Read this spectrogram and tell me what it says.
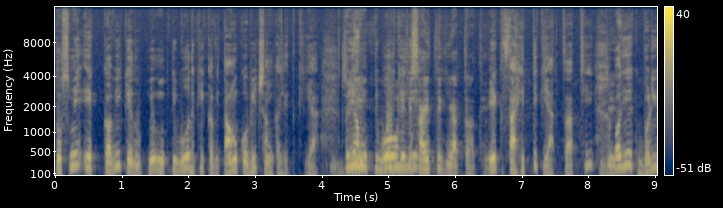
तो उसमें एक कवि के रूप में मुक्तिबोध की कविताओं को भी संकलित किया। तो यह मुक्तिबोध के लिए साहित्यिक यात्रा थी। एक साहित्यिक यात्रा थी और ये एक बड़ी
